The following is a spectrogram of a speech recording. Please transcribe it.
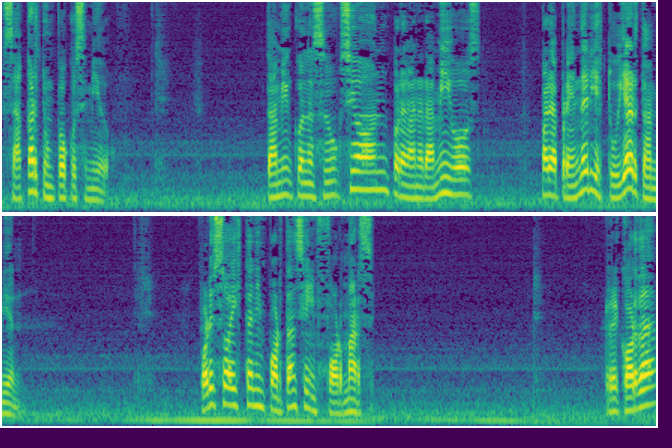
sacarte un poco ese miedo. También con la seducción, para ganar amigos, para aprender y estudiar también. Por eso es tan importancia informarse. Recuerda,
